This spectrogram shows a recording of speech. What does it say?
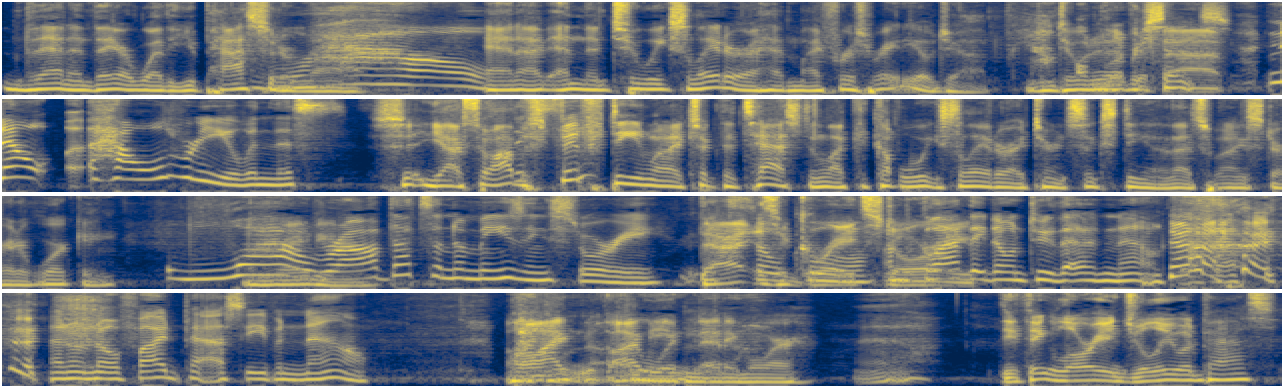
then and there whether you pass it or not. Wow. And I, and then two weeks later, I had my first radio job. Been doing it oh, ever since. that. Now, how old were you in this? So, yeah, so I was 15 when I took the test, and like a couple weeks later, I turned 16, and that's when I started working. Wow. Rob, that's an amazing story. That That's is so a great cool. story. I'm glad they don't do that now. I, I don't know if I'd pass even now. Oh, I I. I, I mean, wouldn't yeah. anymore. do you think Lori and Julie would pass?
